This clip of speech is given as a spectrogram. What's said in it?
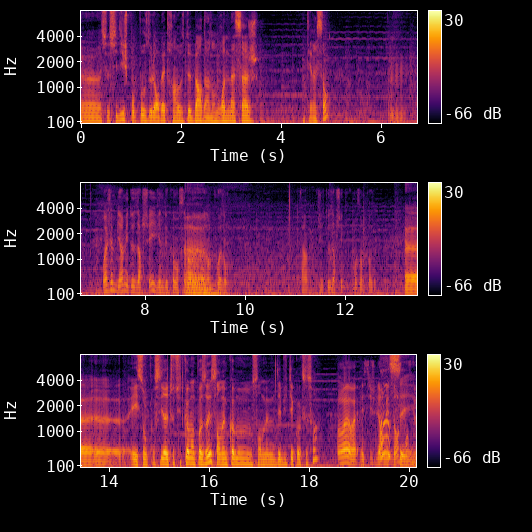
Euh, ceci dit, je propose de leur mettre un os de barde à un endroit de massage intéressant. Moi j'aime bien mes deux archers, ils viennent de commencer dans, Euh. le, dans le poison. Enfin, j'ai deux archers qui commencent dans le poison. Euh, et ils sont considérés tout de suite comme empoisonnés sans même, comme, sans même débuter quoi que ce soit? Ouais ouais, et si je les Ah, remets dedans, je pense que...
